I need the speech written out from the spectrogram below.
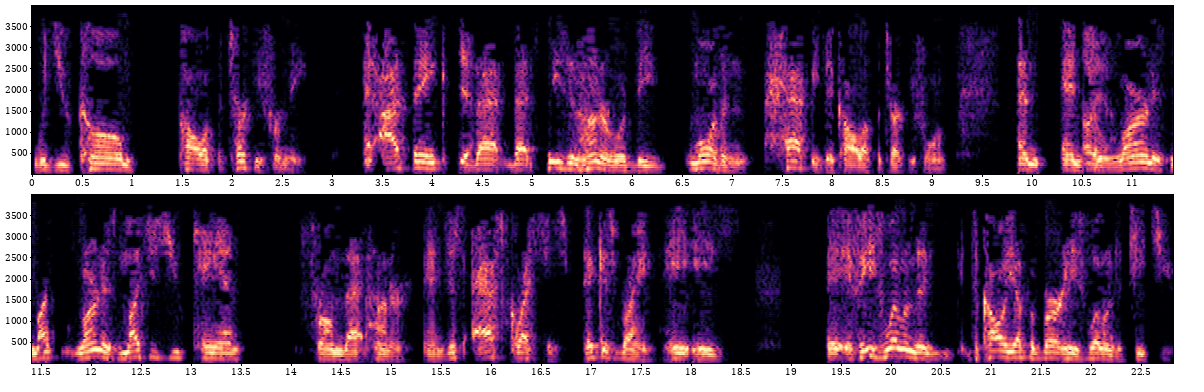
Would you come call up a turkey for me?" And I think Yeah. that that seasoned hunter would be more than happy to call up a turkey for him, and and Oh, to yeah. learn as much learn as much as you can from that hunter, and just ask questions. Pick his brain. He he's if he's willing to to call you up a bird, he's willing to teach you.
